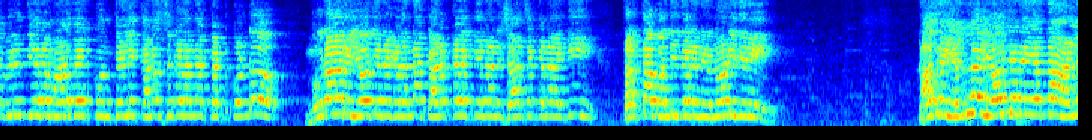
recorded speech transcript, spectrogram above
ಅಭಿವೃದ್ಧಿಯನ್ನ ಮಾಡಬೇಕು ಅಂತೇಳಿ ಕನಸುಗಳನ್ನ ಕಟ್ಟಿಕೊಂಡು ನೂರಾರು ಯೋಜನೆಗಳನ್ನ ಕಾರ್ಕಳಕ್ಕೆ ನಾನು ಶಾಸಕನಾಗಿ ತರ್ತಾ ಬಂದಿದ್ದೇನೆ, ನೀವು ನೋಡಿದಿರಿ. ಆದ್ರೆ ಎಲ್ಲ ಯೋಜನೆಯನ್ನ ಹಳ್ಳ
